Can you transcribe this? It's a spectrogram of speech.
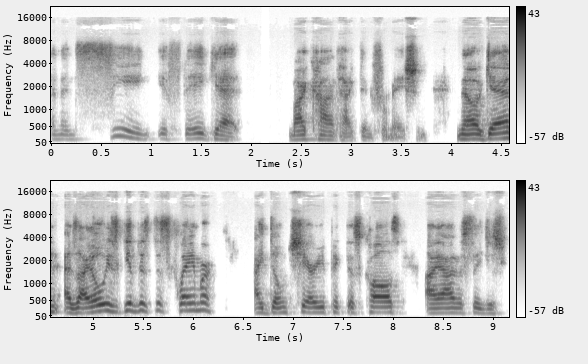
and then seeing if they get my contact information. Now, again, as I always give this disclaimer, I don't cherry pick this calls. I honestly just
